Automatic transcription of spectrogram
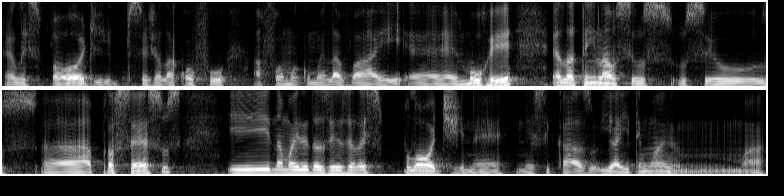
ela explode, seja lá qual for a forma como ela vai é, morrer, ela tem lá os seus, os seus uh, processos e na maioria das vezes ela explode, né, nesse caso, e aí tem uma, uma,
